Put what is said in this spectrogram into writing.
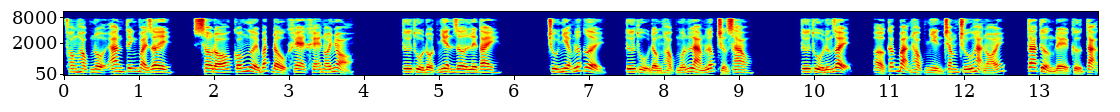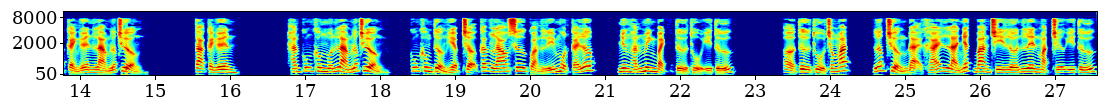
Phòng học nội an tĩnh vài giây, sau đó có người bắt đầu khe khẽ nói nhỏ. tư thủ đột nhiên giơ lên tay. Chủ nhiệm lớp cười, tư thủ đồng học muốn làm lớp trưởng sao? tư thủ đứng dậy, ở các bạn học nhìn chăm chú hạ nói, ta tưởng đề cử tạ cảnh nguyên làm lớp trưởng. Tạ cảnh nguyên. Hắn cũng không muốn làm lớp trưởng, cũng không tưởng hiệp trợ các lao sư quản lý một cái lớp, nhưng hắn minh bạch từ thủ ý tứ. Ở từ thủ trong mắt, lớp trưởng đại khái là nhất ban trí lớn lên mặt chữ ý tứ,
